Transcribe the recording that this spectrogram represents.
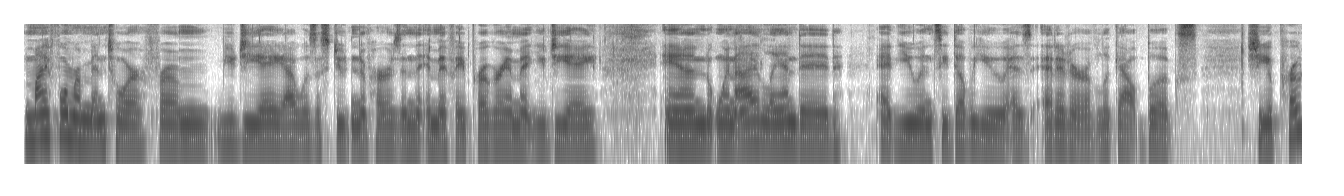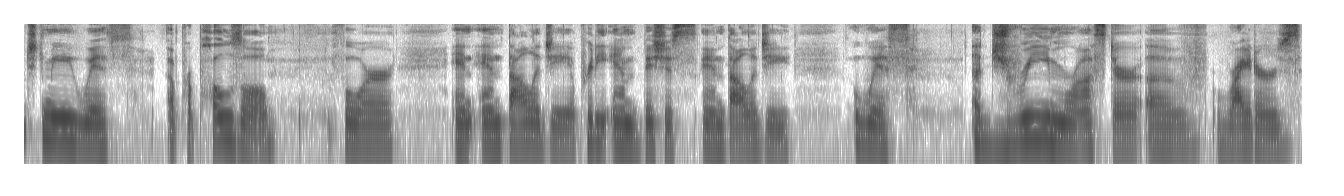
my former mentor from UGA. I was a student of hers in the MFA program at UGA. And when I landed at UNCW as editor of Lookout Books, she approached me with a proposal for an anthology, a pretty ambitious anthology with a dream roster of writers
